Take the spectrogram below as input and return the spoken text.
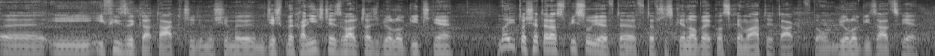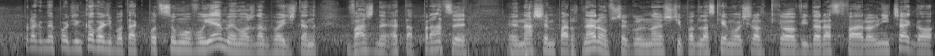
e, i, i fizyka, tak? Czyli musimy gdzieś mechanicznie zwalczać, biologicznie. No i to się teraz wpisuje w te, w te wszystkie nowe ekoschematy, tak? W tą biologizację. Pragnę podziękować, bo tak podsumowujemy, można by powiedzieć, ten ważny etap pracy naszym partnerom, w szczególności Podlaskiemu Ośrodkowi Doradztwa Rolniczego,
